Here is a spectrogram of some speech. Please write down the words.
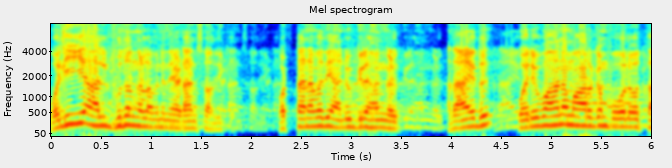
വലിയ അത്ഭുതങ്ങൾ അവന് നേടാൻ സാധിക്കും. ഒട്ടനവധി അനുഗ്രഹങ്ങൾ. അതായത് വരുമാന മാർഗം പോലോത്ത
